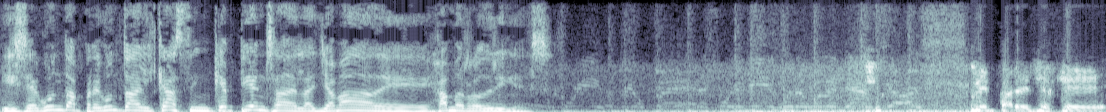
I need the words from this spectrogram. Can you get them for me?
Y segunda pregunta del casting, ¿qué piensa de la llamada de James Rodríguez? Me parece que,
